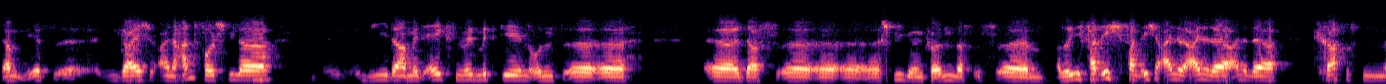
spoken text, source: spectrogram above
wir haben jetzt äh, gleich eine Handvoll Spieler, die da mit Aixen mit, mitgehen und äh, äh, äh das äh, spiegeln können. Das ist, ähm, also ich fand ich, fand ich eine, eine der, eine der krassesten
